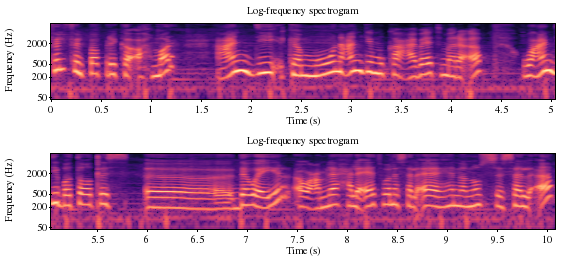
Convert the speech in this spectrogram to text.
فلفل بابريكا أحمر عندي كمون عندي مكعبات مرقة وعندي بطاطس آه، دواير أو عاملاها حلقات وأنا سلقاها هنا نص سلقة.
